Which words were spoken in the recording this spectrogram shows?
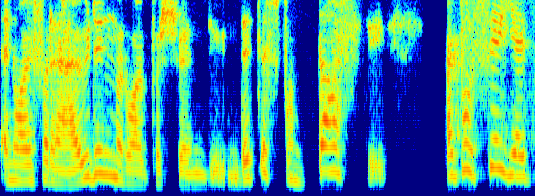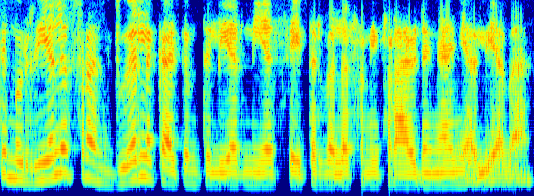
in daai verhouding met daai persoon doen. Dit is fantasties. Ek wil sê jy het 'n morele verantwoordelikheid om te leer nee sê ter wille van die verhoudinge in jou lewe.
